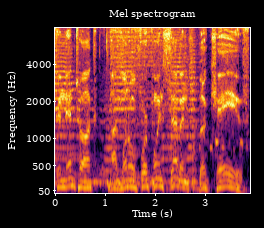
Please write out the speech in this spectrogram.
to Ned Talk on 104.7 The Cave.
